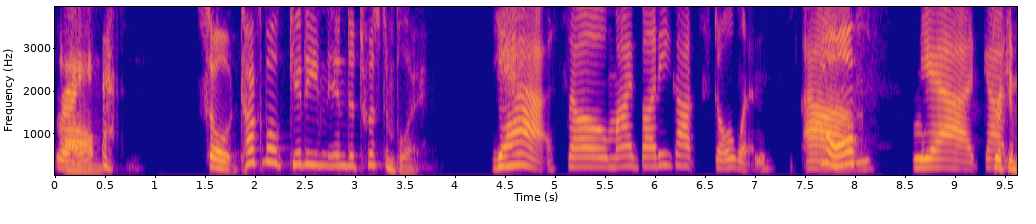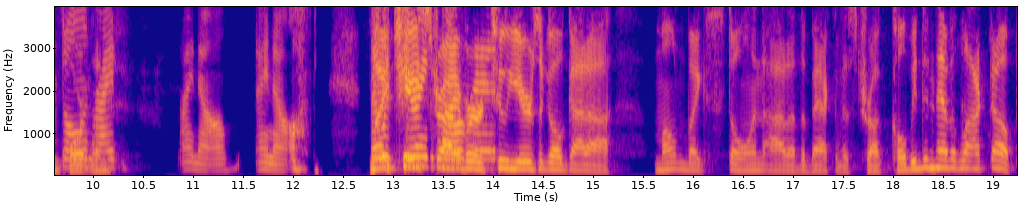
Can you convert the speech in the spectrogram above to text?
right. Um, so talk about getting into twist and play. Yeah, so my buddy got stolen. Um, yeah, it got Frickin' stolen Portland. right. I know, I know. So My chase driver Colby. two years ago got a mountain bike stolen out of the back of his truck. Colby didn't have it locked up,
